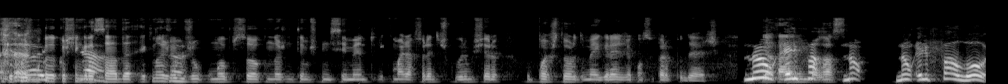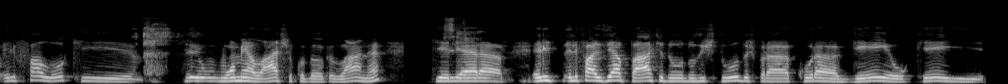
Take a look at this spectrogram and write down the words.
Depois uma coisa que eu achei Ai, engraçada é que nós Ah. vemos um- uma pessoa que nós não temos conhecimento e que mais à frente descobrimos ser o pastor de uma igreja com superpoderes. Não, ele em fa... barraça. não, não, ele falou, ele falou que, que o homem elástico do, lá, né? Que ele Sim. era, ele, ele fazia parte do- dos estudos pra cura gay ou que e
